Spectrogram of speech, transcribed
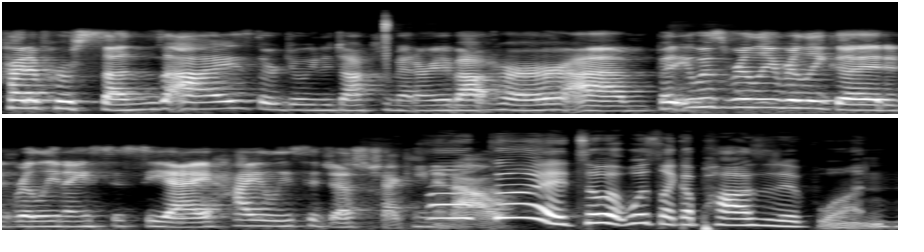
kind of her son's eyes. They're doing a documentary about her. Um, but it was really, really good and really nice to see. I highly suggest checking it out. Oh, good. So it was like a positive one.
